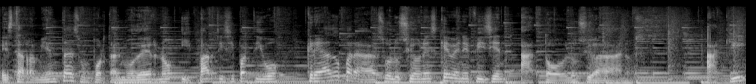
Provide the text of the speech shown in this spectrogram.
Esta herramienta es un portal moderno y participativo creado para dar soluciones que beneficien a todos los ciudadanos. Aquí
